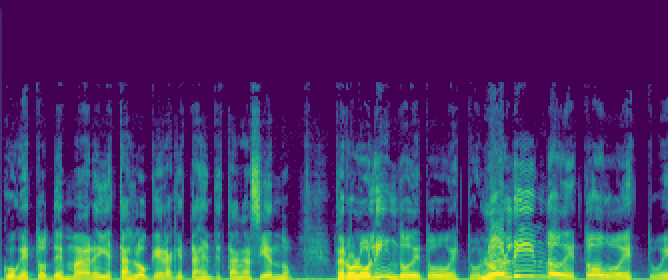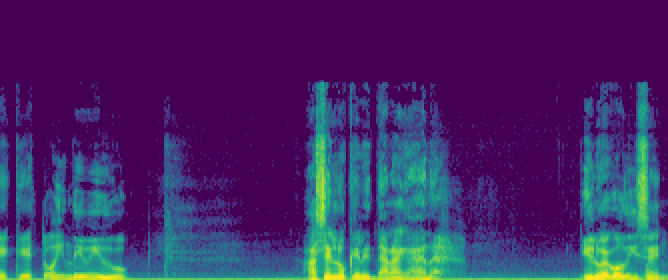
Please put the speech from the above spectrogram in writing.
con estos desmanes y estas loqueras que esta gente están haciendo. Pero lo lindo de todo esto, lo lindo de todo esto es que estos individuos hacen lo que les da la gana. Y luego dicen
